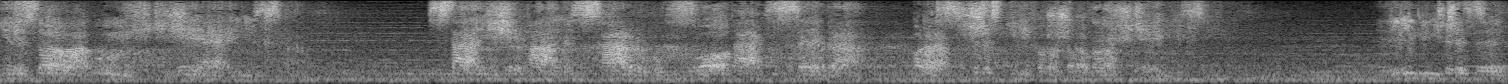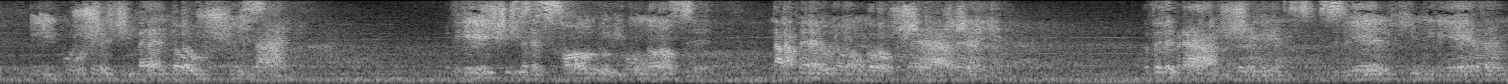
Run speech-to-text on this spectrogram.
Nie zdoła ujść ziemia egipska. Stanie się panem skarbów złota i srebra oraz wszystkich kosztowności egipskich. Libijczycy i Kuszyci będą szli za nim. Wieści ze wschodu i północy napełnią go przerażeniem. Wyprawi się więc z wielkim gniewem,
